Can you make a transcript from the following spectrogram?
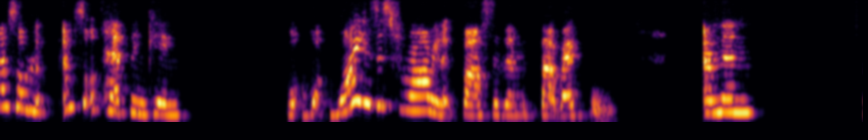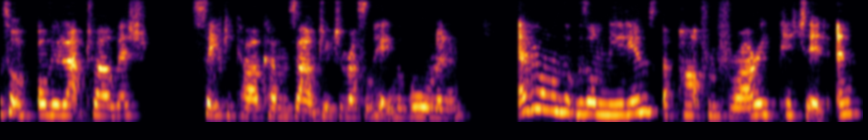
I'm sort of look, I'm sort of there thinking, what, what, why does this Ferrari look faster than that Red Bull? And then, sort of, over lap 12 ish, safety car comes out due to Russell hitting the wall, and everyone that was on mediums, apart from Ferrari, pitted. And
